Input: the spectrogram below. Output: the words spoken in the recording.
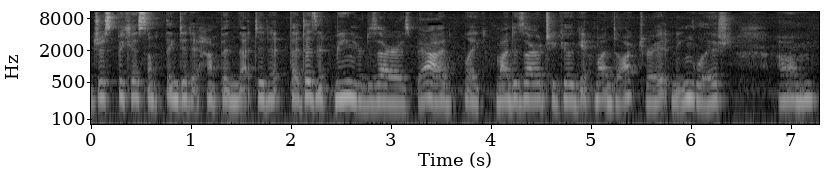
just because something didn't happen that didn't that doesn't mean your desire is bad. Like my desire to go get my doctorate in english um,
